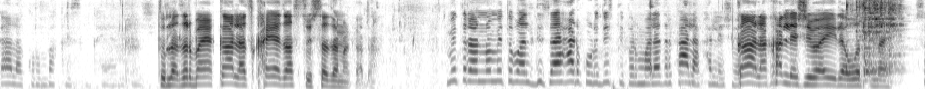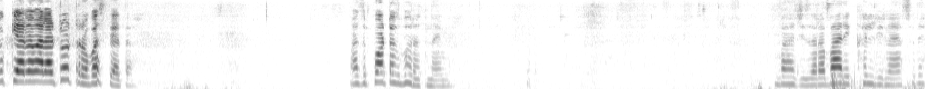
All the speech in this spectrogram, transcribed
काला करून भाकरी खायला तुला जर बाया कालाच खायचा असतोय सदा काला मित्रांनो मी तुम्हाला दिसाय हाडकुडू दिसते पण मला तर काला खाल्ल्याशिवाय काला खाल्ल्याशिवाय होत नाही. सुक्यानं मला टोटर बसते आता. माझं पोटच भरत नाही मग भाजी जरा बारीक खाल्ली नाही असं द्या.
